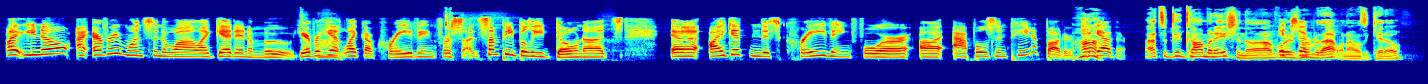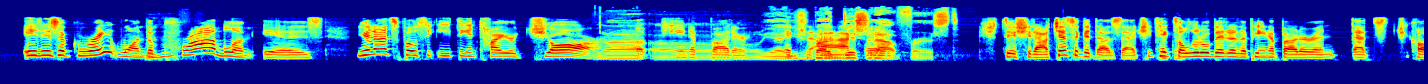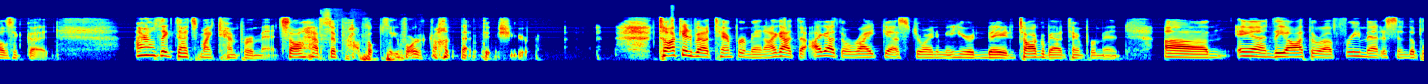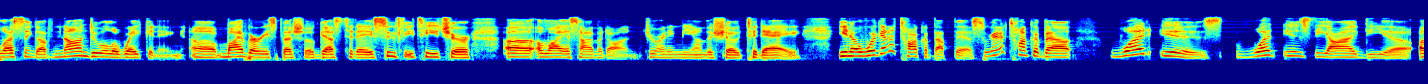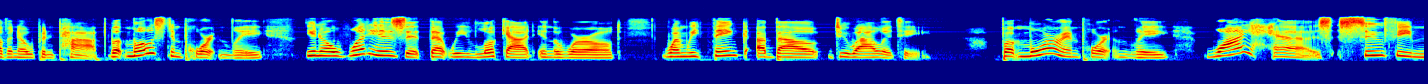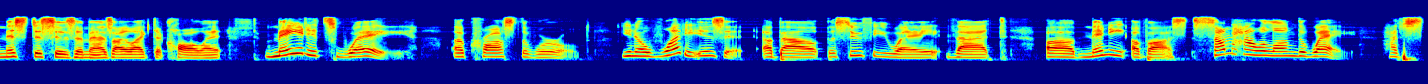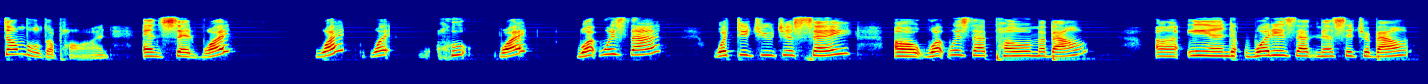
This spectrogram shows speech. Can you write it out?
You know, I, every once in a while I get in a mood. You ever ah. get like a craving for some? Some people eat donuts. Uh, I get in this craving for uh, apples and peanut butter Huh. together. That's a good combination, though. I've always remembered that when I was a kiddo. It is a great one. The Mhm. problem is you're not supposed to eat the entire jar of peanut butter. Oh, yeah. You should probably dish it out first. dish it out. Jessica does that. She takes a little bit of the peanut butter and that's she calls it good. I don't think that's my temperament, so I'll have to probably work on that this year. Talking about temperament, I got the I got the right guest joining me here today to talk about temperament, um, and the author of Free Medicine: The Blessing of Non-Dual Awakening. Uh, my very special guest today, Sufi teacher uh, Elias Amidon, joining me on the show today. You know, we're going to talk about this. We're going to talk about what is what is the idea of an open path but most importantly you know what is it that we look at in the world when we think about duality but more importantly why has sufi mysticism as i like to call it made its way across the world you know what is it about the sufi way that uh, many of us somehow along the way have stumbled upon and said, What? What? What? Who? What? What was that? What did you just say? Uh, what was that poem about? Uh, and what is that message about?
